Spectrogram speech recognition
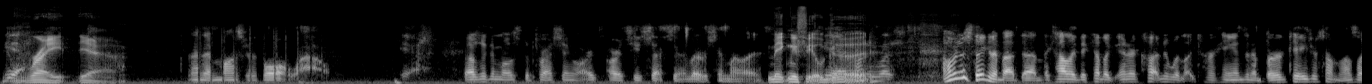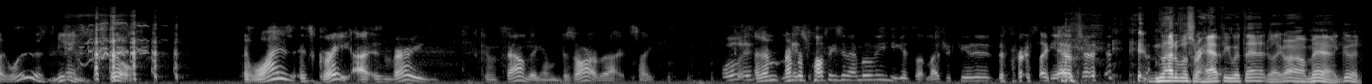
Yeah. Right. Yeah. and then Monsters Ball. Wow, Yeah. that was like the most depressing art, artsy sex scene I've ever seen in my life. Make me feel Yeah, good. was. I was just thinking about that, like how like they kept like intercutting it with like her hands in a bird cage or something. I was like, what is this mean? Still, like, why is it's great? I, it's very confounding and bizarre, but it's like. Well, it, And remember it's- Puffy's in that movie? He gets electrocuted the first like Yeah. None of us were happy with that. Like, oh man, good.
